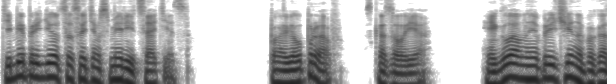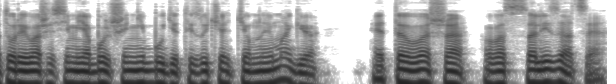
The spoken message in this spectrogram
Тебе придется с этим смириться, отец. Павел прав, сказал я. И главная причина, по которой ваша семья больше не будет изучать темную магию, это ваша вассализация.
